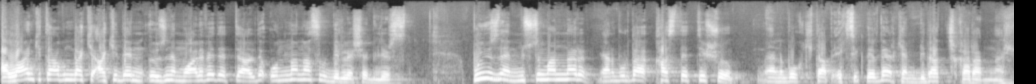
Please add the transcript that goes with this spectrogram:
Allah'ın kitabındaki akidenin özüne muhalefet ettiği halde onunla nasıl birleşebilirsin? Bu yüzden Müslümanların, yani burada kastettiği şu, yani bu kitap eksiktir derken bidat çıkaranlar,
